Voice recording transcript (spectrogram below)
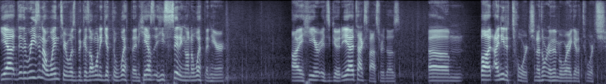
Yeah, the, the reason I went here was because I want to get the weapon. He has he's sitting on a weapon here. I hear it's good. Yeah, it attacks faster, it does. Um, but I need a torch, and I don't remember where I get a torch.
